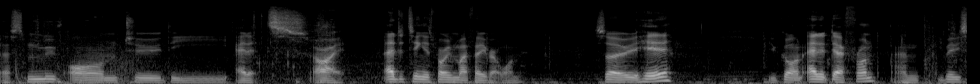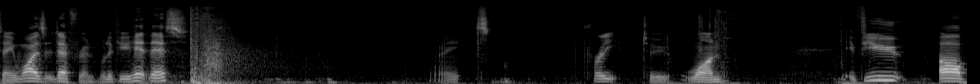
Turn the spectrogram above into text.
Let's move on to the edits. Alright, editing is probably my favourite one. So here, you've got an edit def run, and you may be saying, why is it def run? Well, if you hit this, Wait. Three, two, one. If you are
